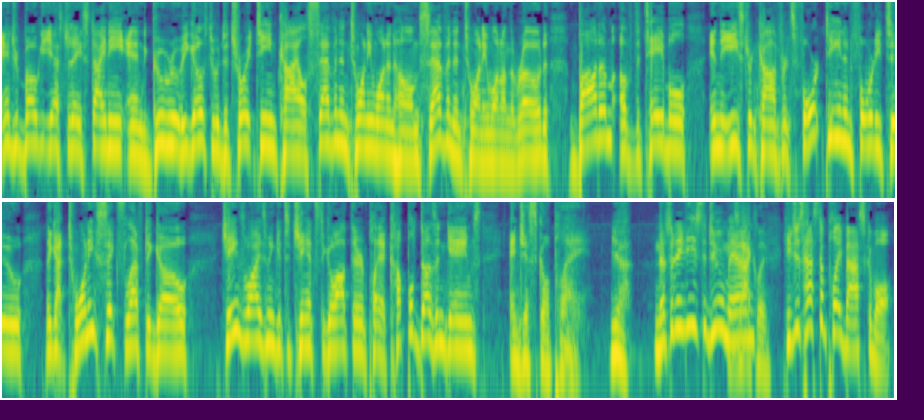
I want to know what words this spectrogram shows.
Andrew Bogut yesterday, Steiny and Guru. He goes to a Detroit team, Kyle, 7 and 21 at home, 7 and 21 on the road. Bottom of the table in the Eastern Conference, 14 and 42. They got 26 left to go. James Wiseman gets a chance to go out there and play a couple dozen games and just go play. Yeah. And that's what he needs to do, man. Exactly. He just has to play basketball.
